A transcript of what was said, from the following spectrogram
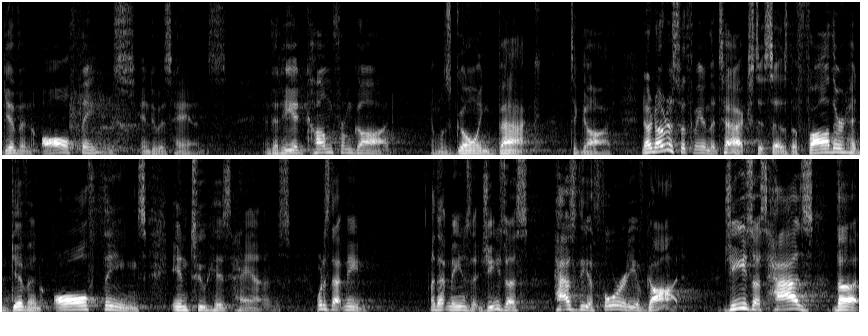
given all things into his hands, and that he had come from God and was going back to God. Now, notice with me in the text, it says, The Father had given all things into his hands. What does that mean? That means that Jesus has the authority of God. Jesus has the,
